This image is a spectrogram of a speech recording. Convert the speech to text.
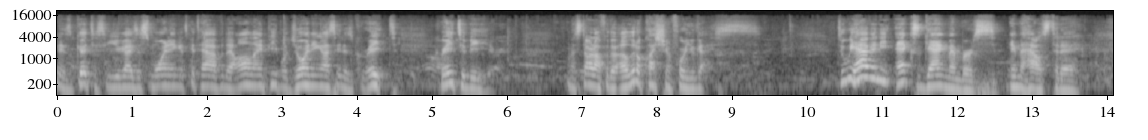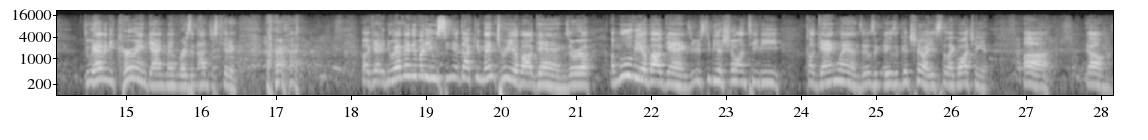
It is good to see you guys this morning. It's good to have the online people joining us. It is great. Great to be here. I'm going to start off with a, a little question for you guys. Do we have any ex gang members in the house today? Do we have any current gang members? And I'm just kidding. okay, do we have anybody who's seen a documentary about gangs or a, a movie about gangs? There used to be a show on TV called Ganglands. It was a, it was a good show. I used to like watching it. Uh, um,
